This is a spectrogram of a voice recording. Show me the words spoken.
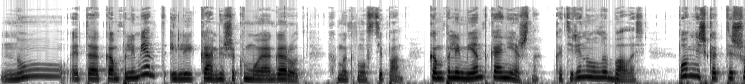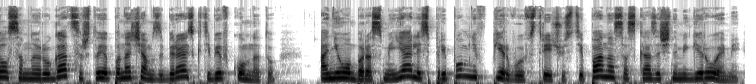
«Ну, это комплимент или камешек в мой огород?» — хмыкнул Степан. «Комплимент, конечно». Катерина улыбалась. Помнишь, как ты шел со мной ругаться, что я по ночам забираюсь к тебе в комнату? Они оба рассмеялись, припомнив первую встречу Степана со сказочными героями.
